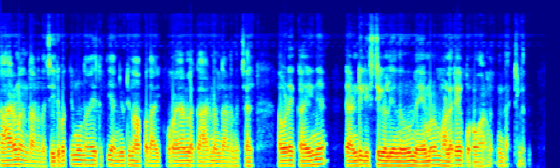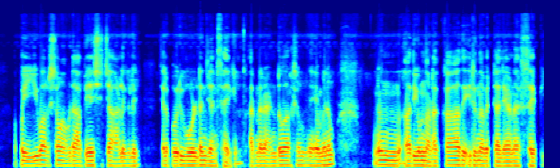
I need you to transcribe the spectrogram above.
കാരണം എന്താണെന്ന് വെച്ചാൽ ഇരുപത്തി മൂന്നായിരത്തി അഞ്ഞൂറ്റി നാൽപ്പതായി കുറയാനുള്ള കാരണം എന്താണെന്ന് വെച്ചാൽ അവിടെ കഴിഞ്ഞ രണ്ട് ലിസ്റ്റുകളിൽ നിന്നും നിയമനം വളരെ കുറവാണ് ഉണ്ടായിട്ടുള്ളത്. അപ്പോൾ ഈ വർഷം അവിടെ അപേക്ഷിച്ച ആളുകൾ ചിലപ്പോൾ ഒരു ഗോൾഡൻ ചാൻസ് ആയിരിക്കും. കാരണം രണ്ട് വർഷം നിയമനം അധികം നടക്കാതെ ഇരുന്ന ബറ്റാലിയാണ് എസ് ഐ പി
